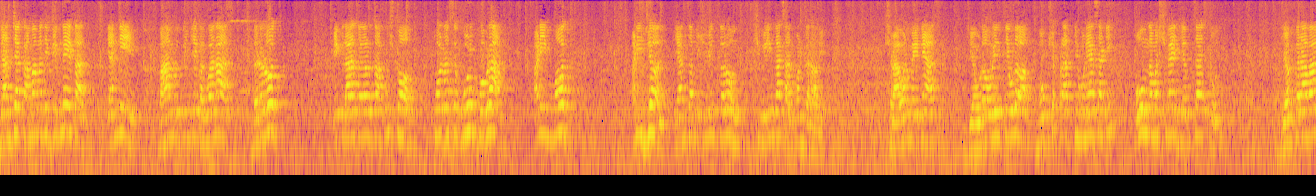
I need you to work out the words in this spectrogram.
ज्यांच्या कामामध्ये विघ्न येतात त्यांनी महामृत्युंजय भगवानास दररोज एक लाल कलरचा पुष्प थोडस गुळ खोबरा आणि मध आणि जल यांचं मिश्रित करून शिवलिंगास अर्पण करावे. श्रावण महिन्यास जेवढं होईल तेवढं मोक्ष प्राप्ती होण्यासाठी ओम नम शिवाय जपचा असतो. जप करावा.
